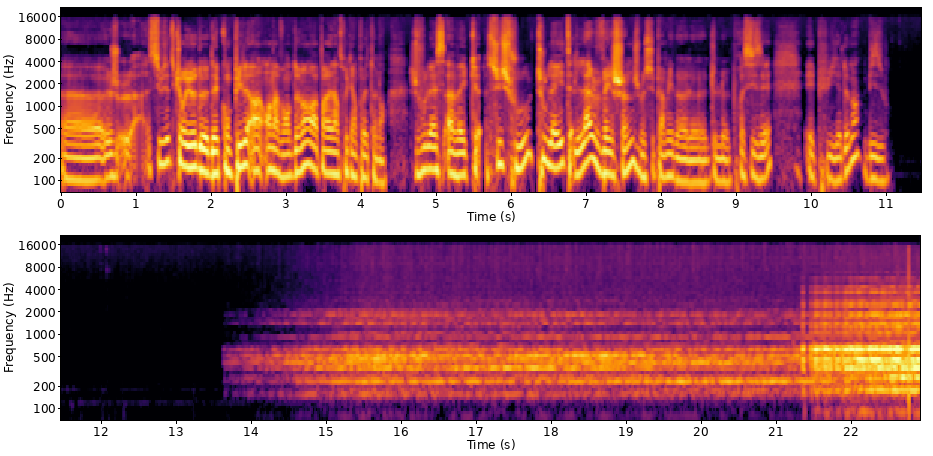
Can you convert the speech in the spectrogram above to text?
Si vous êtes curieux de, des compiles, en en avant. Demain, on va parler d'un truc un peu étonnant. Je vous laisse avec Suichou, Too Late, Live. Je me suis permis de le préciser. Et puis à demain. Bisous. thank you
